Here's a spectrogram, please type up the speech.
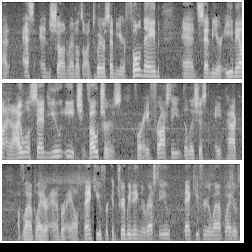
at SN Sean Reynolds on Twitter. Send me your full name and send me your email, and I will send you each vouchers for a Frosty Delicious eight pack of Lamplighter Amber Ale. Thank you for contributing. The rest of you, thank you for your Lamplighters.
